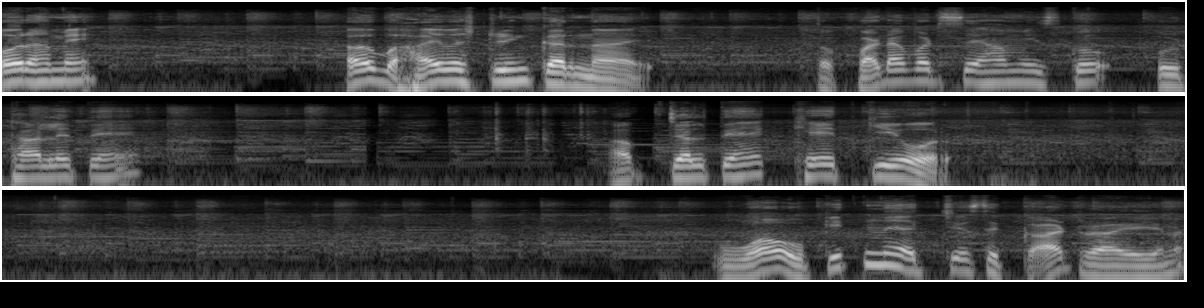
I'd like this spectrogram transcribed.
और हमें अब हार्वेस्टिंग करना है। तो फटाफट से हम इसको उठा लेते हैं। अब चलते हैं खेत की ओर। वाओ, कितने अच्छे से काट रहा है ये ना।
